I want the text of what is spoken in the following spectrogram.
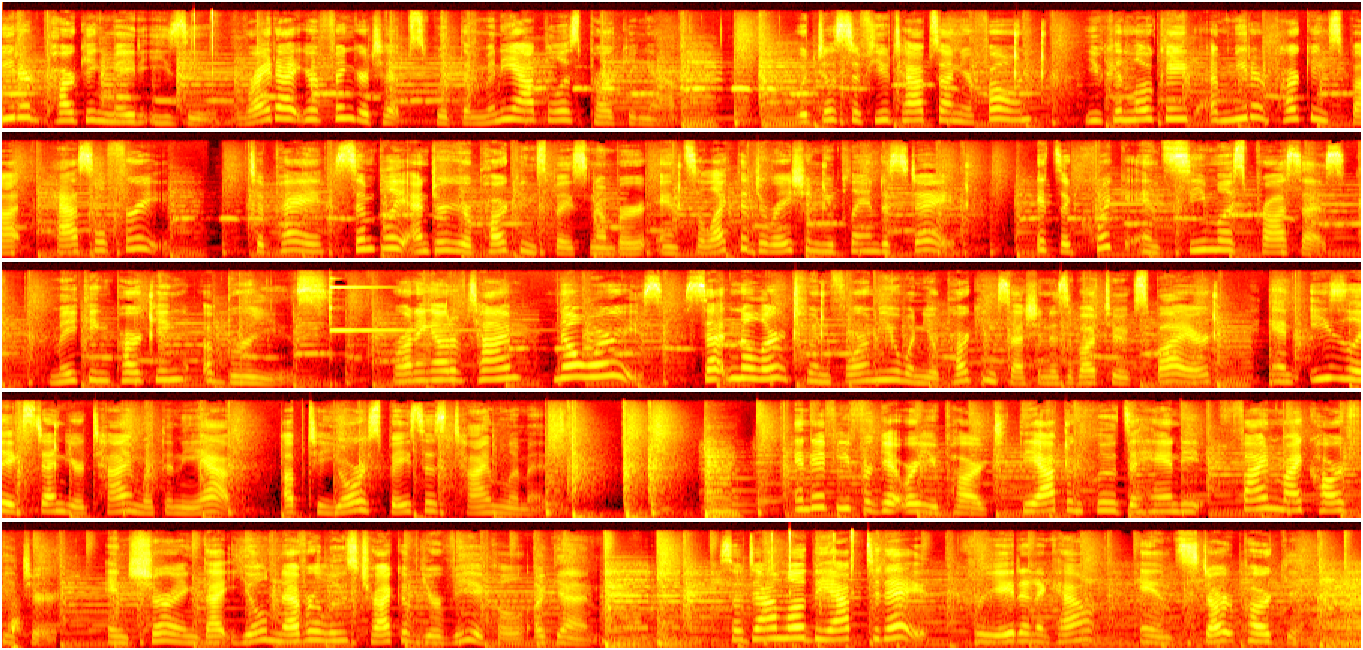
Metered parking made easy, right at your fingertips with the Minneapolis Parking app. With just a few taps on your phone, you can locate a metered parking spot hassle free. To pay, simply enter your parking space number and select the duration you plan to stay. It's a quick and seamless process, making parking a breeze. Running out of time? No worries. Set an alert to inform you when your parking session is about to expire and easily extend your time within the app up to your space's time limit. And if you forget where you parked, the app includes a handy Find My Car feature, ensuring that you'll never lose track of your vehicle again. So download the app today, create an account, and start parking.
